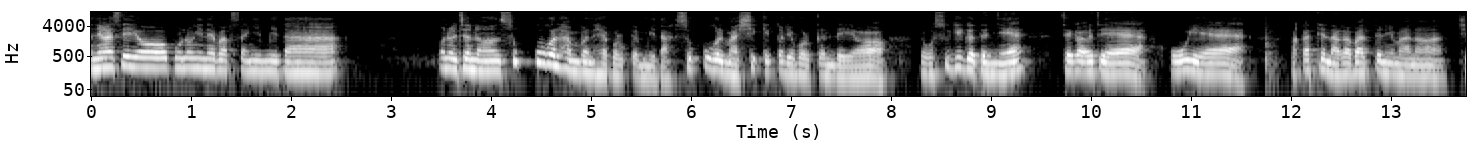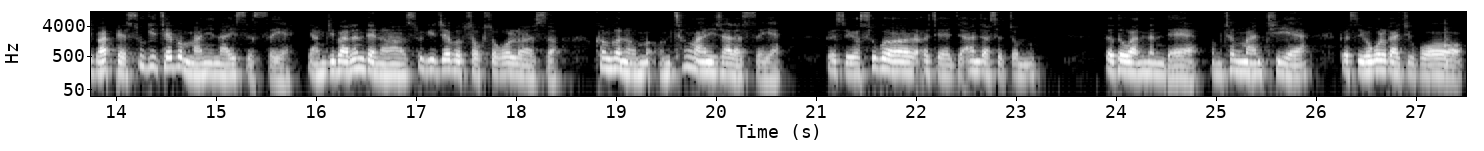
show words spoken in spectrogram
안녕하세요. 분홍이네 밥상입니다. 오늘 저는 쑥국을 한번 해볼 겁니다. 쑥국을 맛있게 끓여 볼 건데요. 요거 쑥이거든요. 제가 어제 오후에 바깥에 나가봤더니만은 집 앞에 쑥이 제법 많이 나 있었어요. 양지 바른 데는 쑥이 제법 쏙쏙 올라와서 큰 거는 엄- 엄청 많이 자랐어요. 그래서 요 쑥을 어제 이제 앉아서 좀 뜯어왔는데 엄청 많지예. 그래서 요걸 가지고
